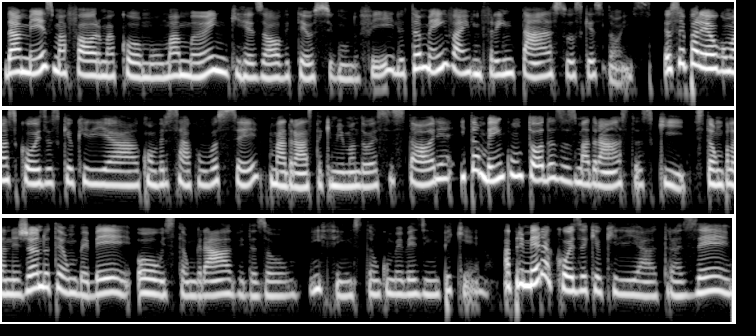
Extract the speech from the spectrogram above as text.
Da mesma forma como uma mãe que resolve ter o segundo filho também vai enfrentar as suas questões. Eu separei algumas coisas que eu queria conversar com você, madrasta que me mandou essa história, e também com todas as madrastas que estão planejando ter um bebê ou estão grávidas ou, enfim, estão com um bebezinho pequeno. A primeira coisa que eu queria trazer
